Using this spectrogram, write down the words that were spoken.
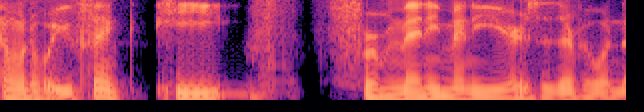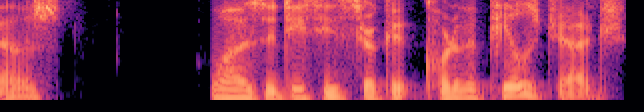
I wonder what you think. He, for many, many years, as everyone knows, was a DC Circuit Court of Appeals judge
